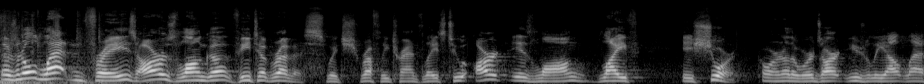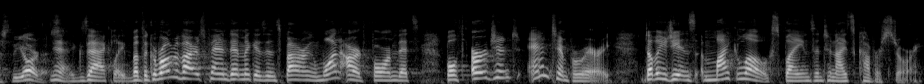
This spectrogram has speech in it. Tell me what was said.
There's an old Latin phrase, ars longa, vita brevis, which roughly translates to art is long, life is short. Or, in other words, art usually outlasts the artist. Yeah, exactly. But the coronavirus pandemic is inspiring one art form that's both urgent and temporary. WGN's Mike Lowe explains in tonight's cover story.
